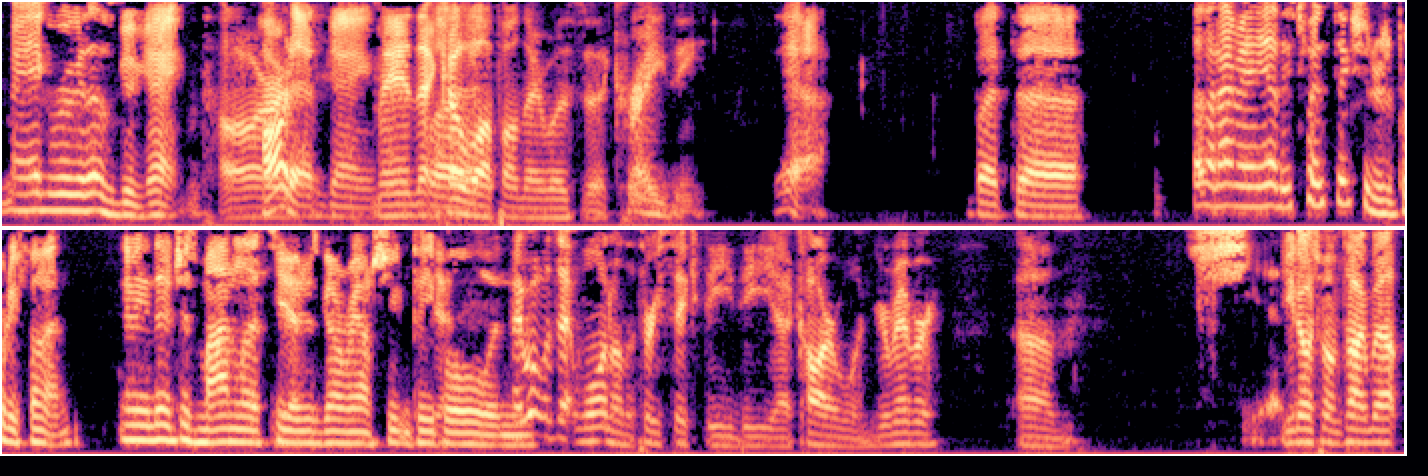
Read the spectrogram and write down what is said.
Man, Ikaruga, that was a good game. It's hard. Hard ass game. Man, that But- co-op on there was uh, crazy. Yeah. But uh other than that, man, yeah, these twin stick shooters are pretty fun. I mean, they're just mindless, you Yeah. know, just going around shooting people and Hey, what was that one on the 360? The uh, car one. You remember? Um, shit. you know what I'm talking about?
